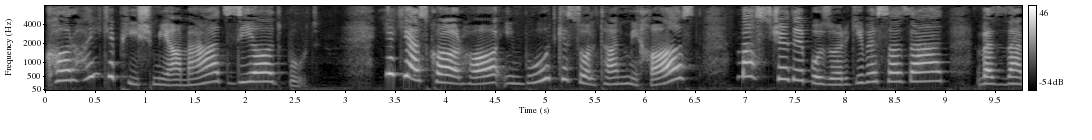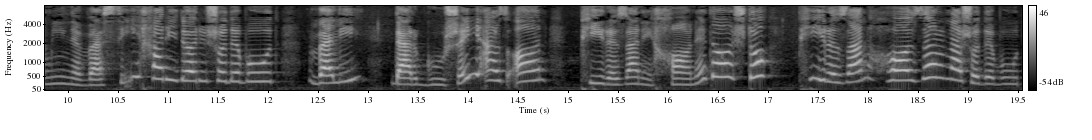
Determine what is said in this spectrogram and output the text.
کارهایی که پیش می آمد زیاد بود. یکی از کارها این بود که سلطان می‌خواست مسجد بزرگی بسازد و زمین وسیعی خریداری شده بود ولی در گوشه ای از آن پیرزنی خانه داشت و پیرزن حاضر نشده بود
